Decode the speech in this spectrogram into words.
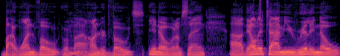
by one vote or by a hundred votes. You know what I'm saying? Uh, the only time you really know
